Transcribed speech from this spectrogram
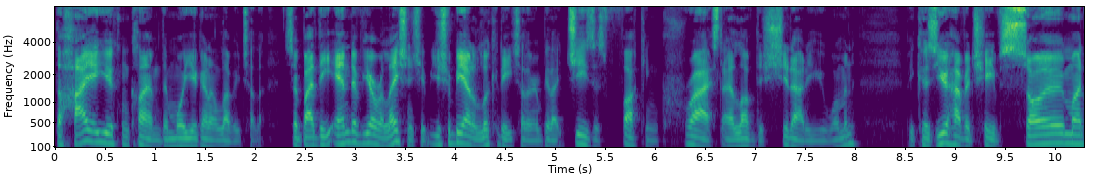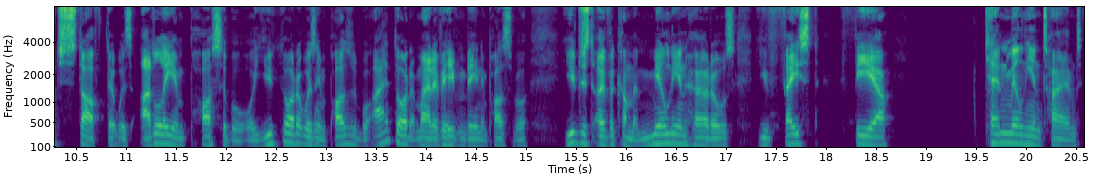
The higher you can climb, the more you're going to love each other. So by the end of your relationship, you should be able to look at each other and be like, Jesus fucking Christ, I love the shit out of you, woman, because you have achieved so much stuff that was utterly impossible, or you thought it was impossible. I thought it might have even been impossible. You've just overcome a million hurdles. You've faced fear 10 million times.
